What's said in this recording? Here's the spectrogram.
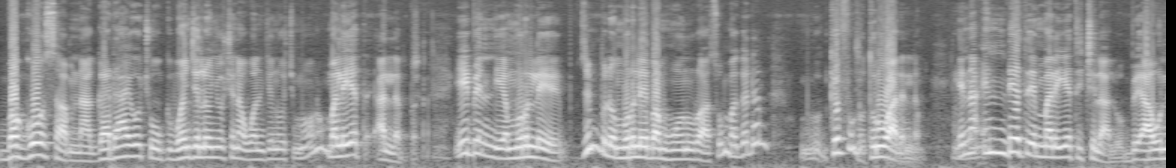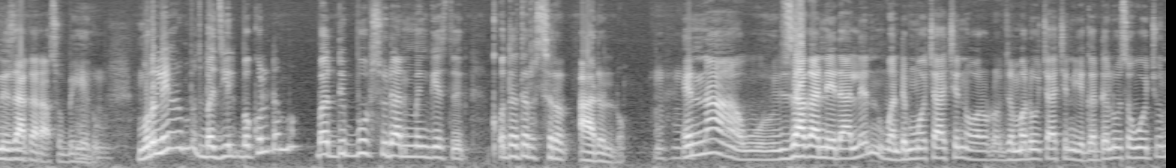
በጎሳምና ገዳዮቹ ወንጀለኞችና ወንጀሎች መሆኑ መለየት አለበት። ኢብን የሙርሌ ዝም ብሎ ሙርሌ በመሆኑ ራሱ መገደል ክፉ ነው፣ ጥሩ አይደለም። እና እንዴት መለየት ይችላሉ? አሁን እዛ ጋር ራሱ ቢሄዱ ሙርሌ በዚህ በኩል ደግሞ በደቡብ ሱዳን መንግስት ቁጥጥር ስር አይደሉም። እና እዛ ጋር እንሄዳለን ወንድሞቻችን ዘመዶቻችን የገደሉ ሰዎቹን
